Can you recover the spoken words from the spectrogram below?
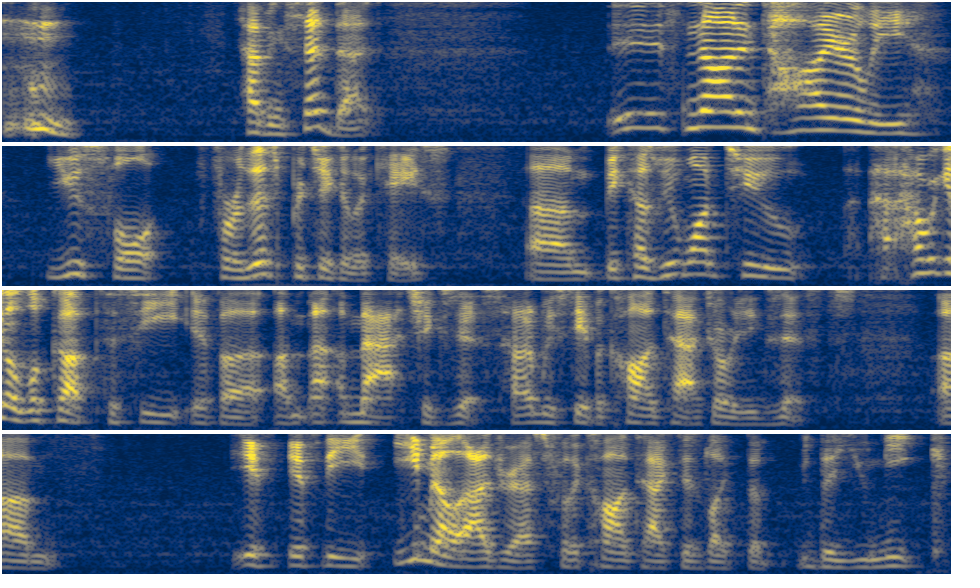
having said that, it's not entirely useful for this particular case um, because we want to. How are we going to look up to see if a, a, a, match exists? How do we see if a contact already exists? Um, if if the email address for the contact is like the the unique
